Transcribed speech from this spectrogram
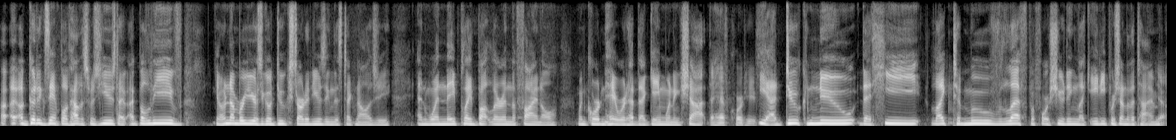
A, a good example of how this was used, I, I believe, you know, a number of years ago, Duke started using this technology, and when they played Butler in the final, when Gordon Hayward had that game-winning shot, The half court heave. yeah, Duke knew that he liked to move left before shooting like 80% of the time. Yeah.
